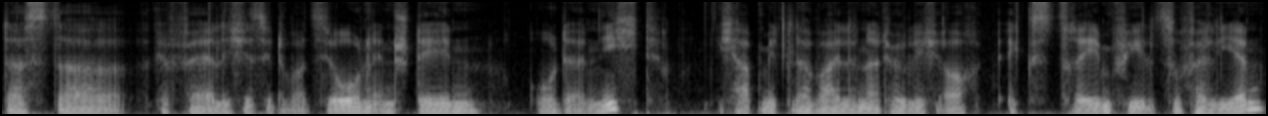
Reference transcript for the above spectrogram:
dass da gefährliche Situationen entstehen oder nicht. Ich habe mittlerweile natürlich auch extrem viel zu verlieren,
